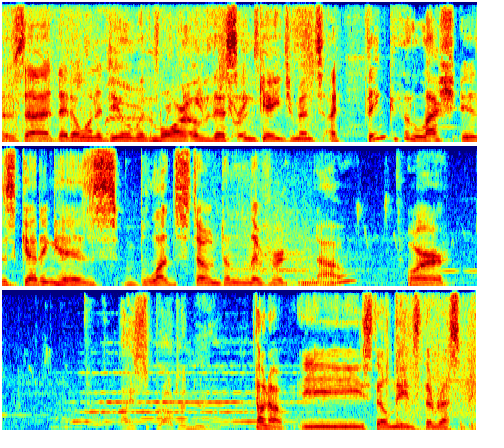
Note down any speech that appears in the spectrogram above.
because uh, they don't want to deal with more of this engagement. I think the Lesh is getting his Bloodstone delivered now, or I sprout anew. oh no, he still needs the recipe.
